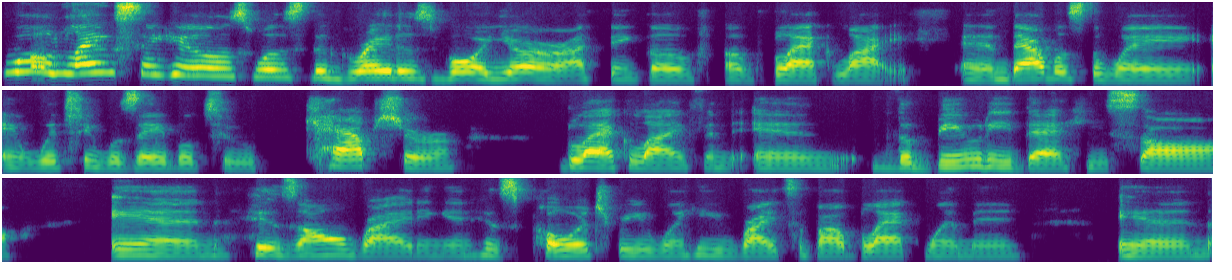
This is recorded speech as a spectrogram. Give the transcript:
Well, Langston Hughes was the greatest voyeur, I think, of, of Black life. And that was the way in which he was able to capture Black life and, and the beauty that he saw in his own writing, in his poetry, when he writes about Black women, in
